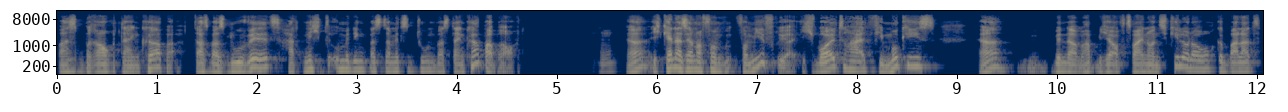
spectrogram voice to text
was braucht dein Körper? Das, was du willst, hat nicht unbedingt was damit zu tun, was dein Körper braucht. Mhm. Ja, ich kenne das ja noch von, von mir früher. Ich wollte halt viel Muckis, ja, bin da, habe mich ja auf 92 Kilo da hochgeballert.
